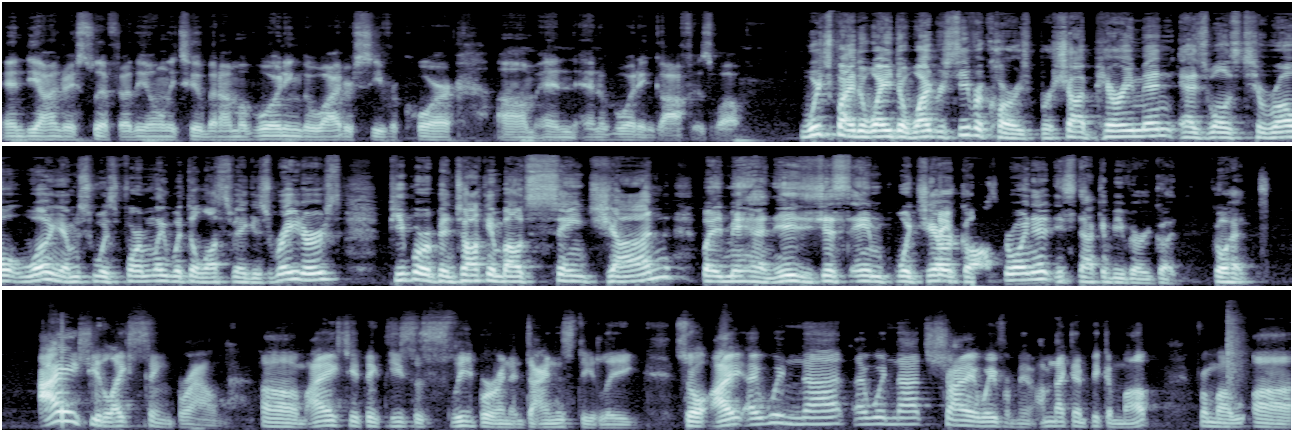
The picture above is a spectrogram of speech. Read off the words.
and DeAndre Swift are the only two, but I'm avoiding the wide receiver corps um, and and avoiding Goff as well. Which, by the way, the wide receiver corps is Breshad Perriman as well as Tyrell Williams, who was formerly with the Las Vegas Raiders. People have been talking about St. John, but man, it's just in with Jared Goff throwing it, it's not going to be very good. Go ahead. I actually like St. Brown. Um, I actually think he's a sleeper in a dynasty league. So I, I would not I would not shy away from him. I'm not going to pick him up from a uh,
